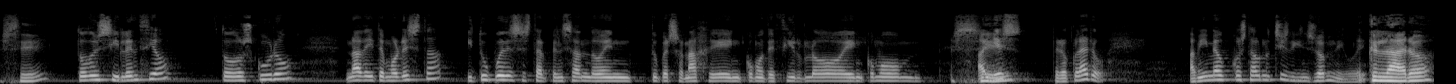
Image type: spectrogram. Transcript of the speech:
Sí. todo en silencio, todo oscuro, nadie te molesta y tú puedes estar pensando en tu personaje, en cómo decirlo, en cómo... Sí. Ahí es... Pero claro, a mí me ha costado noches de insomnio, ¿eh? Claro.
